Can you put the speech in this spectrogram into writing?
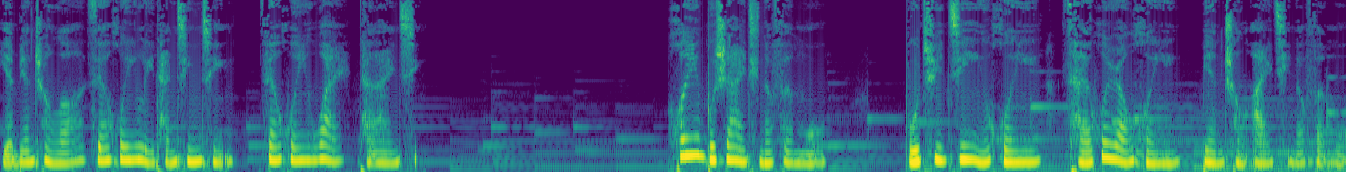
演变成了在婚姻里谈亲情，在婚姻外谈爱情。婚姻不是爱情的坟墓，不去经营婚姻，才会让婚姻变成爱情的坟墓。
